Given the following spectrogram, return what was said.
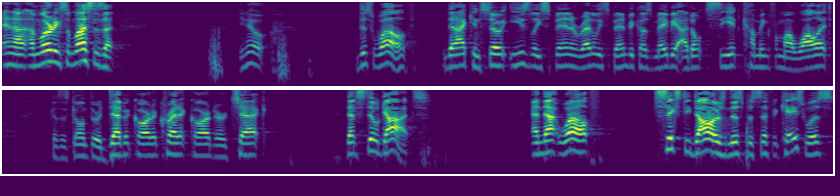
and I, I'm learning some lessons that, you know, this wealth, that I can so easily spend and readily spend because maybe I don't see it coming from my wallet because it's going through a debit card, a credit card, or a check. That's still God's. And that wealth, $60 in this specific case, was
